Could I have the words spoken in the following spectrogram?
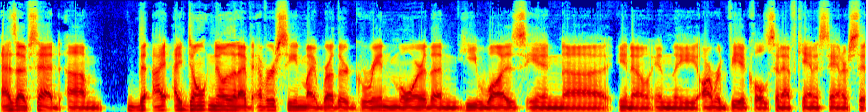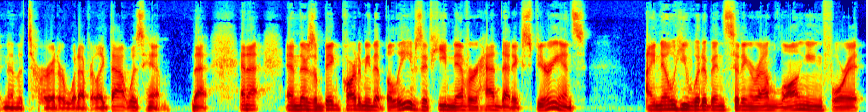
As I've said, um, I, I don't know that I've ever seen my brother grin more than he was in uh, you know in the armored vehicles in Afghanistan or sitting in the turret or whatever. Like that was him. That and I and there's a big part of me that believes if he never had that experience, I know he would have been sitting around longing for it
